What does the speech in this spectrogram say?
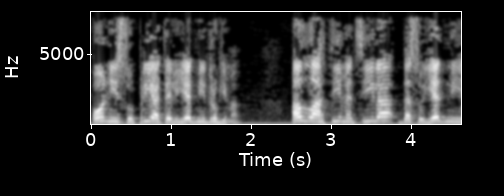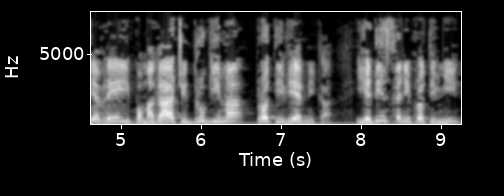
oni su prijatelji jedni drugima. Allah time cila da su jedni jevreji pomagači drugima protiv vjernika i jedinstveni protiv njih.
